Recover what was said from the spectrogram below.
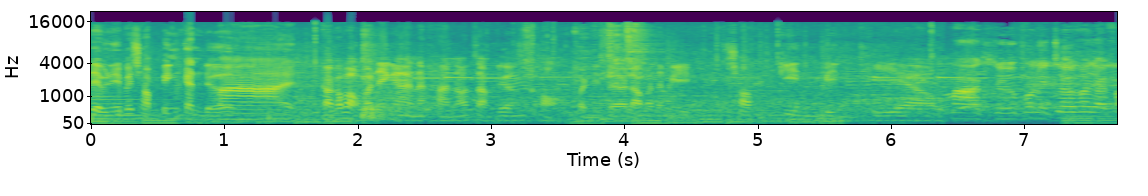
เดี๋ยววันนี้ไปช้อปปิ้งกันเด้อใช่เขาก็บอกว่าในงานนะคะ นอกจากเรื่องของเฟอร์นิเจอร์เราก็จะมีช็อปกินบินเที่ยว มาซื้อเฟอร์นิเจอร์เข้าใจไฟ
